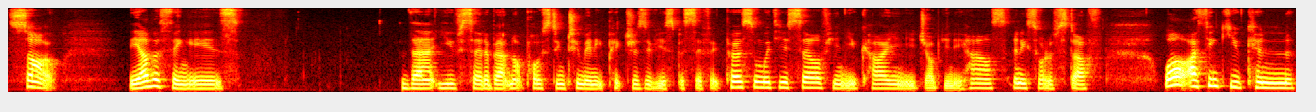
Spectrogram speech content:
So, the other thing is that you've said about not posting too many pictures of your specific person with yourself, your new car, your new job, your new house, any sort of stuff. Well, I think you can,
